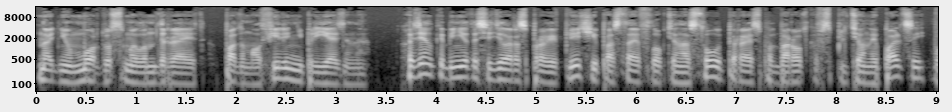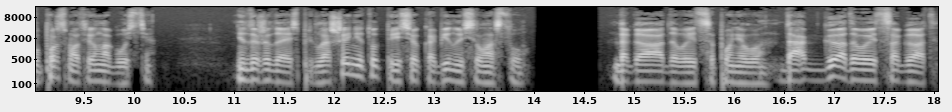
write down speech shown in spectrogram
на днем морду с мылом драет», — подумал Филин неприязненно. Хозяин кабинета сидел, расправив плечи и, поставив локти на стол, упираясь подбородком в сплетенные пальцы, в упор смотрел на гостя. Не дожидаясь приглашения, тот пересек кабину и сел на стул. «Догадывается», — понял он. «Догадывается, гад!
